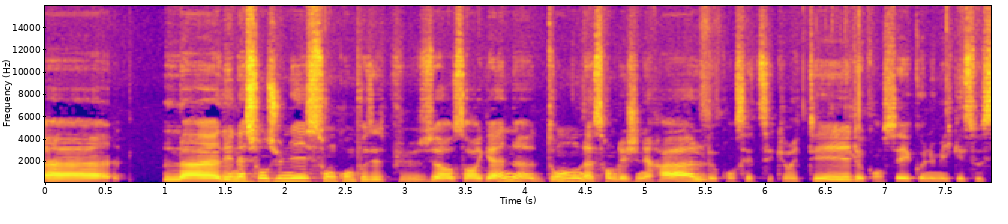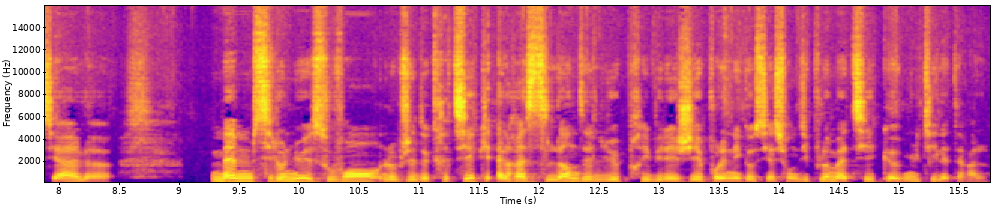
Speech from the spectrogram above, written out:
Euh, les Nations Unies sont composées de plusieurs organes, dont l'Assemblée générale, le Conseil de sécurité, le Conseil économique et social. Même si l'ONU est souvent l'objet de critiques, elle reste l'un des lieux privilégiés pour les négociations diplomatiques multilatérales.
